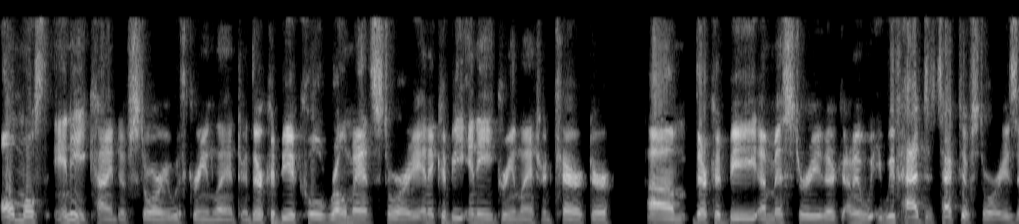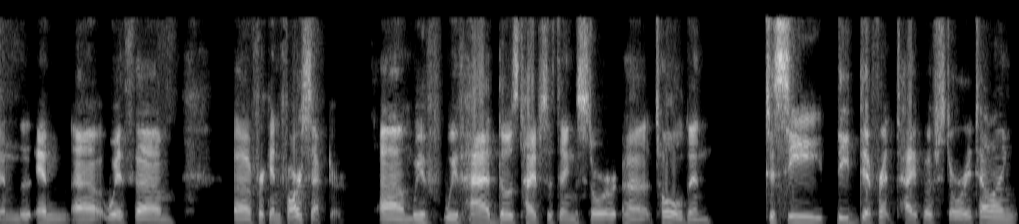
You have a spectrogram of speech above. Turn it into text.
almost any kind of story with Green Lantern. There could be a cool romance story, and it could be any Green Lantern character. Um, there could be a mystery. There, I mean, we, have had detective stories in in uh, with um, uh, freaking Far Sector. Um, we've we've had those types of things store, uh, told, and to see the different type of storytelling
